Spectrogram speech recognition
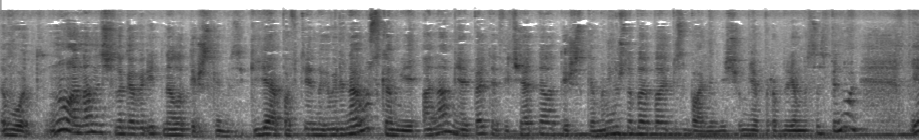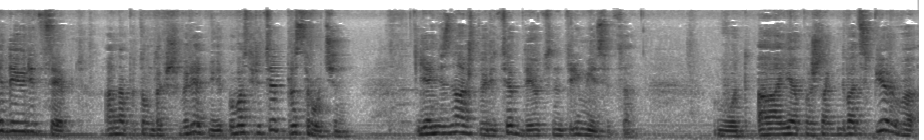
Вот. Ну, она начала говорить на латышском языке. Я повторно говорю на русском, и она мне опять отвечает на латышском. Мне нужно было обезболивающее, у меня проблемы со спиной. Я даю рецепт. Она потом так швыряет мне, говорит, у вас рецепт просрочен. Я не знала, что рецепт дается на три месяца. Вот. А я пошла 21-го,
